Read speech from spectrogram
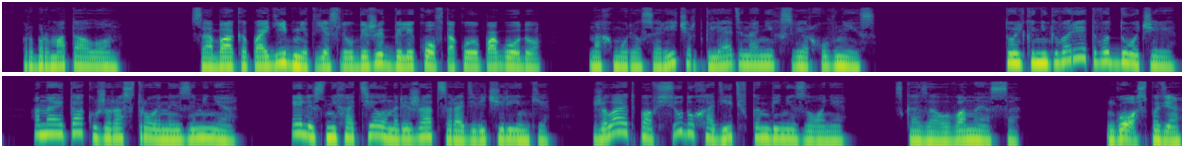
— пробормотал он. «Собака погибнет, если убежит далеко в такую погоду», — нахмурился Ричард, глядя на них сверху вниз. «Только не говори этого дочери. Она и так уже расстроена из-за меня. Элис не хотела наряжаться ради вечеринки. Желает повсюду ходить в комбинезоне», — сказала Ванесса. «Господи,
